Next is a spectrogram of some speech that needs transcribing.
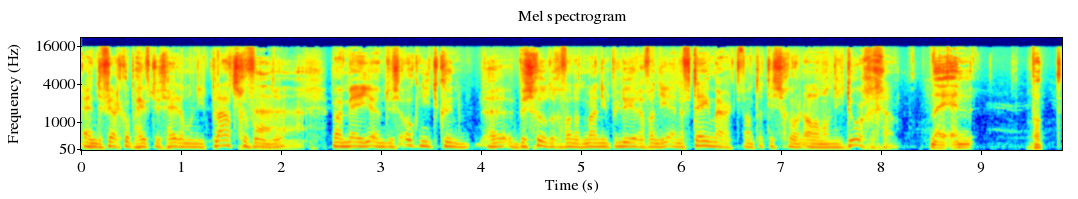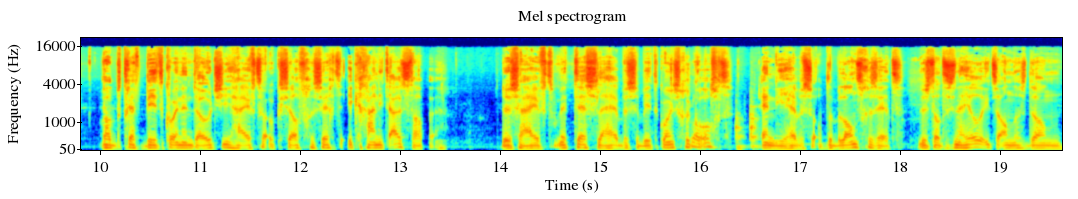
En de verkoop heeft dus helemaal niet plaatsgevonden. Ah. Waarmee je hem dus ook niet kunt uh, beschuldigen van het manipuleren van die NFT-markt. Want dat is gewoon allemaal niet doorgegaan. Nee, en wat, wat betreft Bitcoin en Doji, hij heeft ook zelf gezegd: ik ga niet uitstappen. Dus hij heeft met Tesla hebben ze bitcoins gekocht Klopt. en die hebben ze op de balans gezet. Dus dat is een heel iets anders dan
